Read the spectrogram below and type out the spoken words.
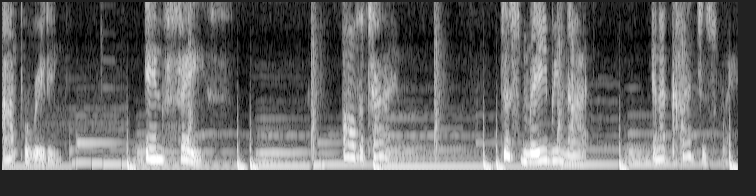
operating in faith all the time, just maybe not in a conscious way.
